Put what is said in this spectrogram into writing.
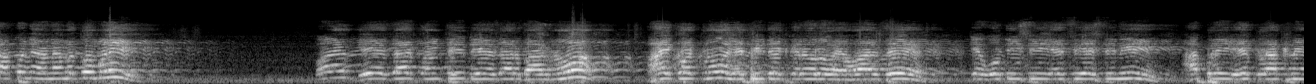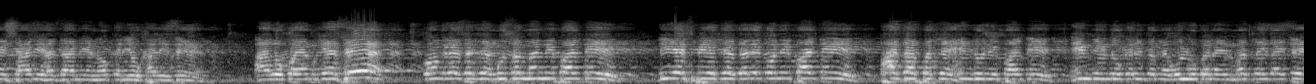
આપણને અનામત તો મળી. પણ બે હજાર ત્રણથી બે હજાર બાર નો હાઈકોર્ટ નો એફિડેટ કરેલો અહેવાલ છે કે ઓબીસી એસસી એસટી ની આપણી એક લાખ ને ચાલીસ હજારની નોકરીઓ ખાલી છે. આ લોકો એમ કે છે, કોંગ્રેસ એટલે મુસલમાનની પાર્ટી બીએસપી એટલે દલિતોની પાર્ટી, ભાજપ એટલે હિન્દુની પાર્ટી. હિન્દુ હિન્દુ કરીને તમને ઉલ્લુ બનાવીને મત લઈ જાય છે.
